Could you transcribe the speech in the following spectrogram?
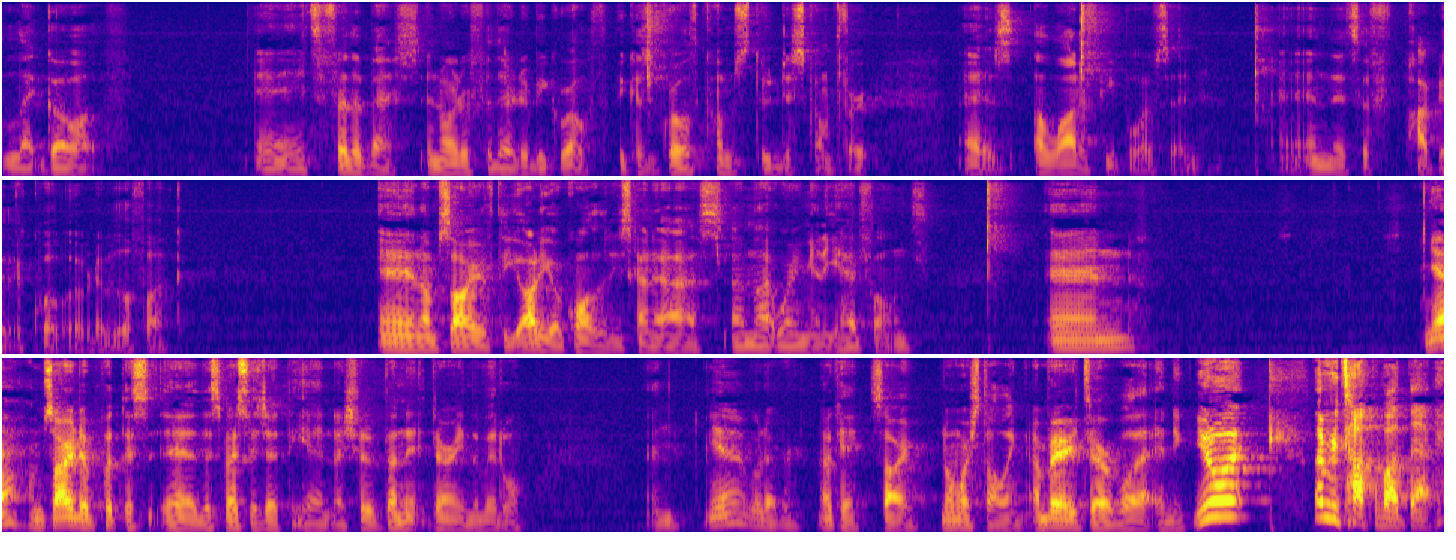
let go of. It's for the best in order for there to be growth because growth comes through discomfort, as a lot of people have said. And it's a popular quote or whatever the fuck. And I'm sorry if the audio quality is kind of ass. I'm not wearing any headphones. And yeah, I'm sorry to put this uh, this message at the end. I should have done it during the middle. And yeah, whatever. Okay, sorry. No more stalling. I'm very terrible at ending. You know what? Let me talk about that.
